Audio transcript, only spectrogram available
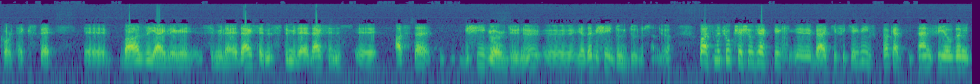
kortekste e, bazı yerleri simüle ederseniz, stimüle ederseniz e, hasta bir şey gördüğünü e, ya da bir şey duyduğunu sanıyor. Bu aslında çok şaşılacak bir e, belki fikir değil. Fakat Penfield'ın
